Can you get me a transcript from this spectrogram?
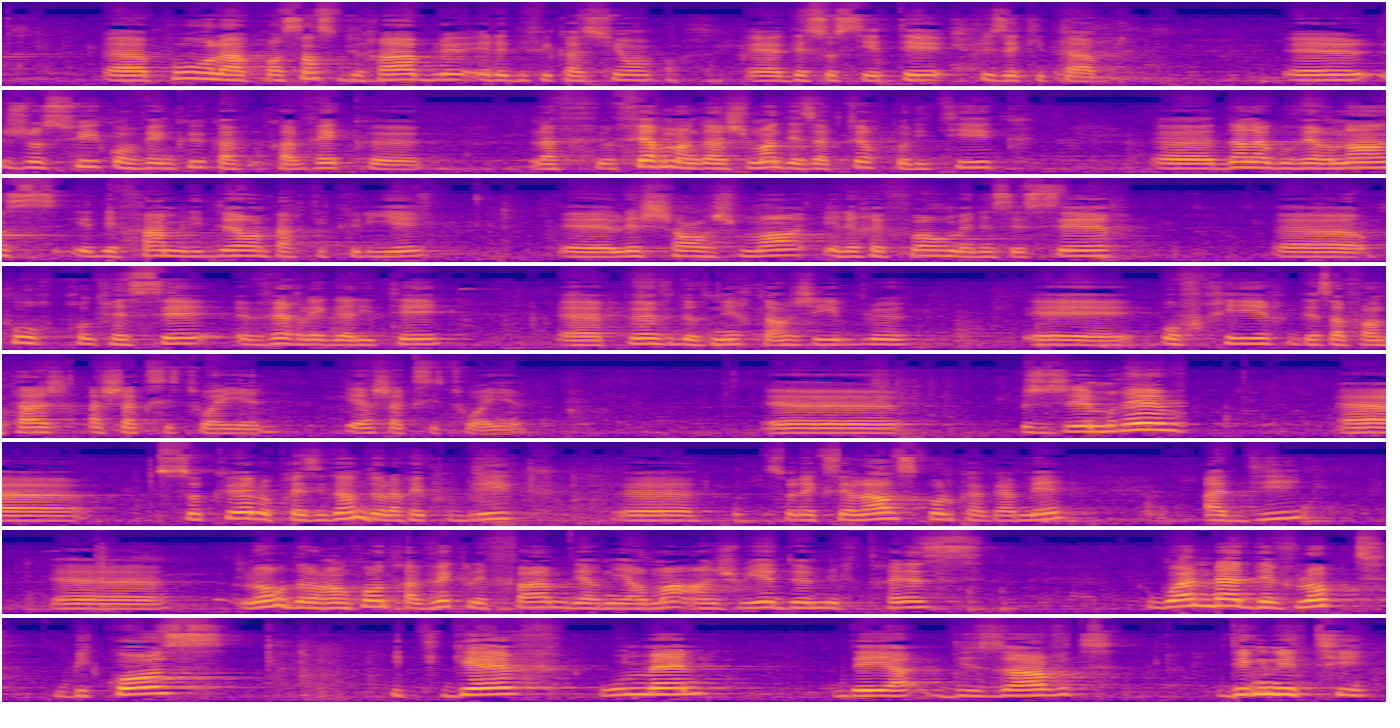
pour la croissance durable et l'édification des sociétés plus équitables. Je suis convaincue qu'avec le ferme engagement des acteurs politiques dans la gouvernance et des femmes leaders en particulier, les changements et les réformes nécessaires pour progresser vers l'égalité peuvent devenir tangibles et offrir des avantages à chaque citoyenne et à chaque citoyen. Euh, J'aimerais euh, ce que le président de la République, euh, Son Excellence Paul Kagame, a dit euh, lors de la rencontre avec les femmes dernièrement en juillet 2013. Rwanda developed because it gave women their deserved dignity.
